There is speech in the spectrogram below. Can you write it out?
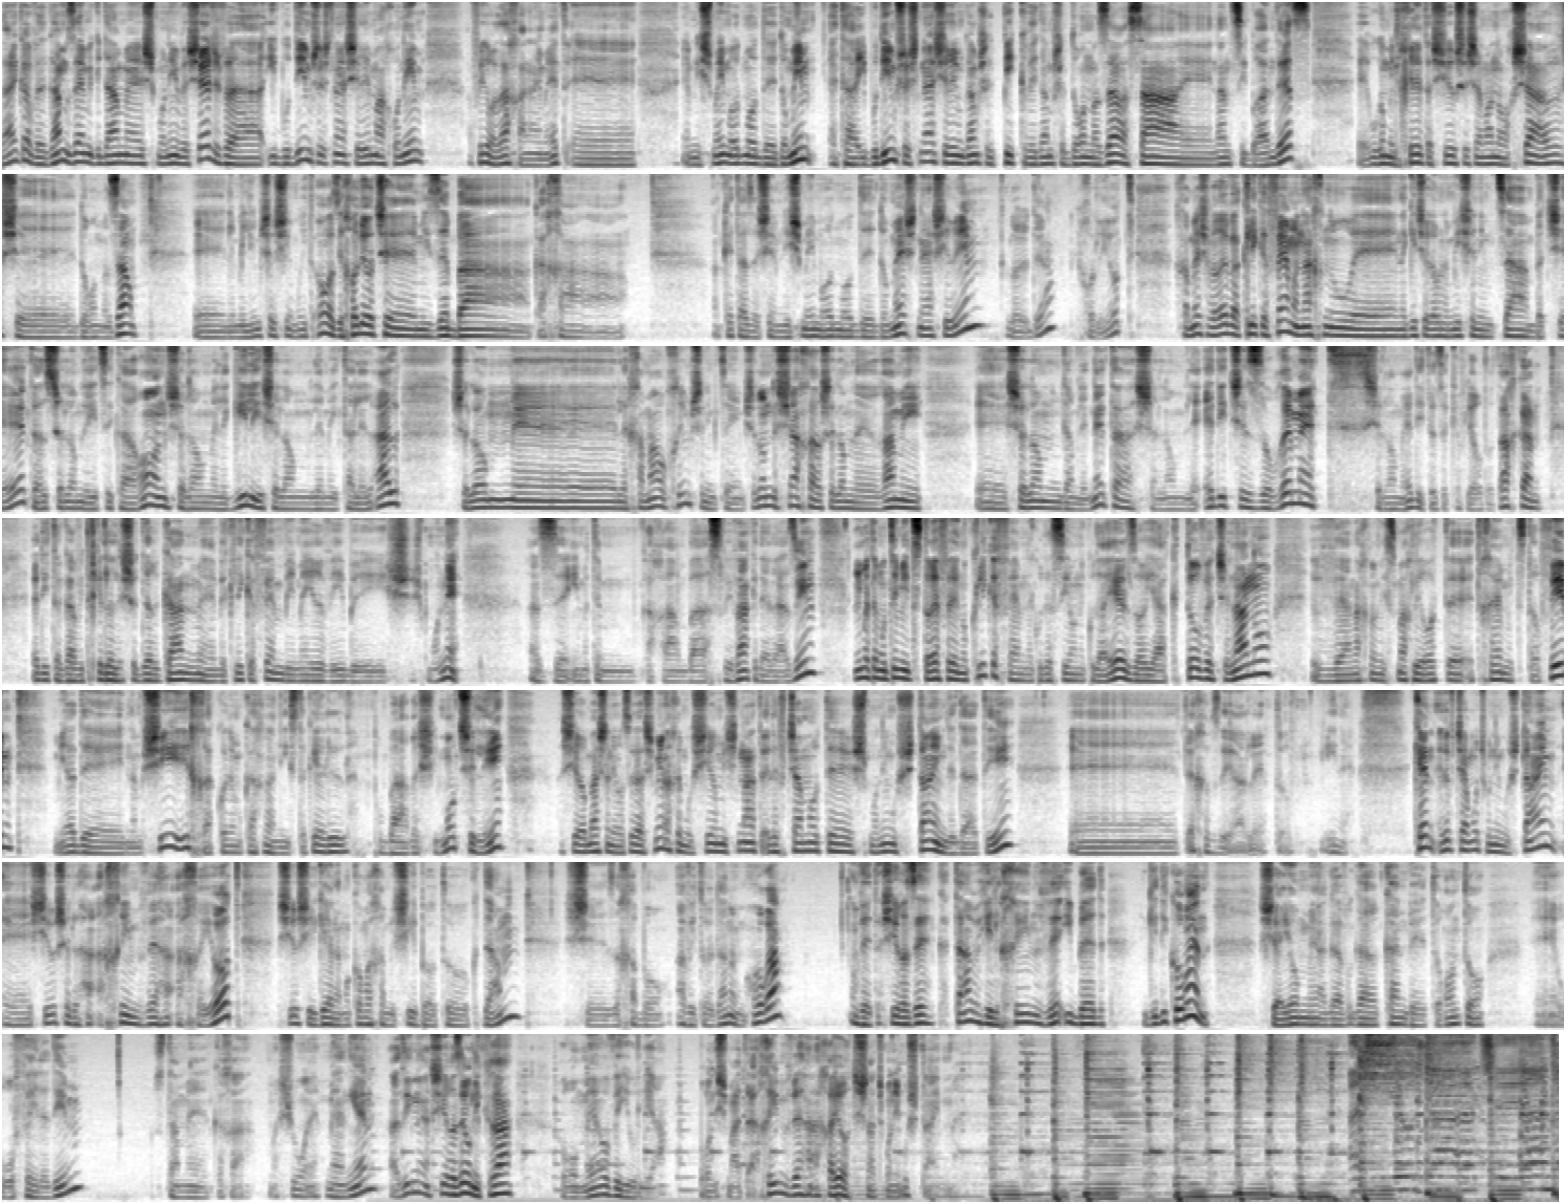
בלייקה, וגם זה מקדם אה, 86, והעיבודים של שני השירים האחרונים, אפילו הלחן האמת, אה, הם נשמעים מאוד מאוד אה, דומים. את העיבודים של שני השירים, גם של פיק וגם של דורון מזר, עשה אה, ננסי ברנדס. אה, הוא גם הלחין את השיר ששמענו עכשיו, שדורון מזר, אה, למילים של שמרית אור, אז יכול להיות שמזה בא ככה... הקטע הזה שהם נשמעים מאוד מאוד אה, דומה, שני השירים, לא יודע, יכול להיות. חמש ורבע, קליק FM, אנחנו אה, נגיד שלום למי שנמצא בצ'אט, אז שלום לאיציק אהרון, שלום לגילי, שלום למיטל אלעל, שלום אה, לכמה אורחים שנמצאים, שלום לשחר, שלום לרמי, אה, שלום גם לנטע, שלום לאדית שזורמת, שלום אדית, איזה כיף לראות אותך כאן. אדית אגב התחילה לשדר כאן אה, בקליק FM בימי רביעי בשמונה. אז אה, אם אתם ככה בסביבה כדאי להאזין. אם אתם רוצים להצטרף אלינו www.clickfm.co.il זוהי הכתובת שלנו ואנחנו נשמח לראות אה, אתכם מצטרפים. מיד אה, נמשיך, רק קודם ככה אני אסתכל פה ברשימות שלי. השיר הבא שאני רוצה להשמיע לכם הוא שיר משנת 1982 לדעתי. תכף זה יעלה, טוב, הנה. כן, 1982, אה, שיר של האחים והאחיות, שיר שהגיע למקום החמישי באותו קדם, שזכה בו אבי טולדנו עם הורה, ואת השיר הזה כתב, הלחין ועיבד גידי קורן, שהיום אגב גר כאן בטורונטו, אה, הוא רופא ילדים, סתם אה, ככה משהו מעניין. אז הנה השיר הזה הוא נקרא רומאו ויוליה. בואו נשמע את האחים והאחיות, שנת 82. Eu da Ceano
